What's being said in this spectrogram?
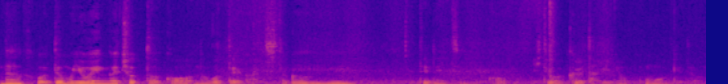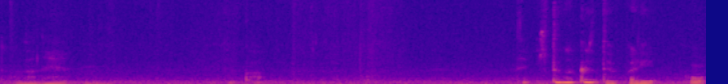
うなんかこうでも余韻がちょっとこう残ってる感じとか、うんうん。いうのはいつもこう人が来るたびに思うけど、そうだね。なんか、ね、人が来るとやっぱりこ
